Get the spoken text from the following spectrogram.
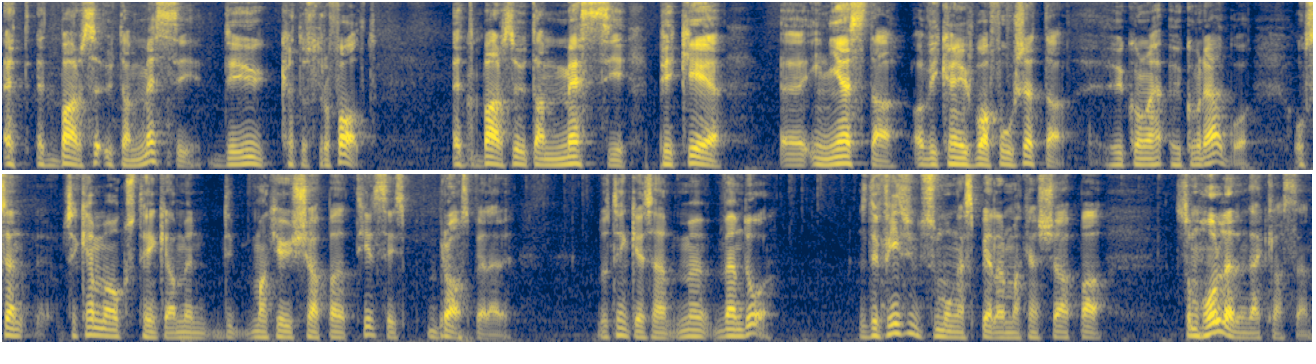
ett, ett Barca utan Messi, det är ju katastrofalt. Ett Barca utan Messi, Piqué, eh, Iniesta, och vi kan ju bara fortsätta. Hur kommer, hur kommer det här gå? Och sen, sen kan man också tänka, men man kan ju köpa till sig bra spelare. Då tänker jag så här, men vem då? Alltså, det finns ju inte så många spelare man kan köpa som håller den där klassen.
